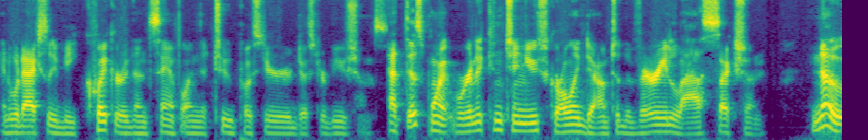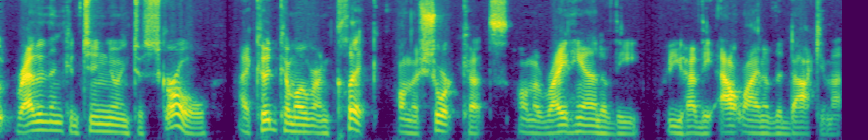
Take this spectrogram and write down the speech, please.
and would actually be quicker than sampling the two posterior distributions. At this point, we're going to continue scrolling down to the very last section. Note, rather than continuing to scroll, I could come over and click on the shortcuts on the right hand of the, where you have the outline of the document.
